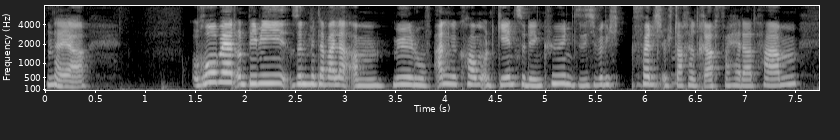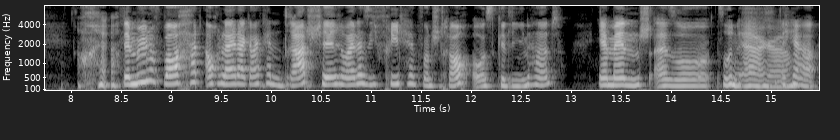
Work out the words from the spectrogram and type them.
Naja. Robert und Bibi sind mittlerweile am Mühlenhof angekommen und gehen zu den Kühen, die sich wirklich völlig im Stacheldraht verheddert haben. Der Mühlenhofbauer hat auch leider gar keine Drahtschere, weil er sie Friedhelm von Strauch ausgeliehen hat. Ja, Mensch, also. So ein Ärger. Ja.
